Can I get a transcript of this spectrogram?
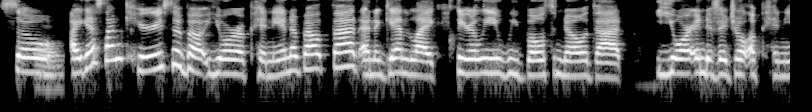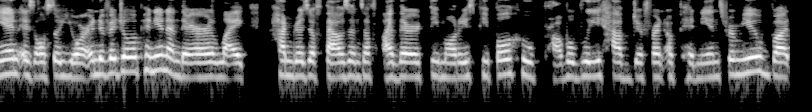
So oh. I guess I'm curious about your opinion about that. And again, like clearly we both know that your individual opinion is also your individual opinion and there are like hundreds of thousands of other timorese people who probably have different opinions from you but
